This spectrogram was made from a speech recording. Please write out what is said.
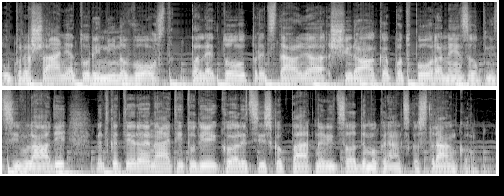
vprašanje torej ni novost, pa le to predstavlja široka podpora nezaupnici vladi, med katero je najti tudi koalicijsko partnerico Demokratsko stranko.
